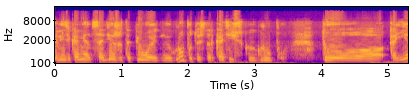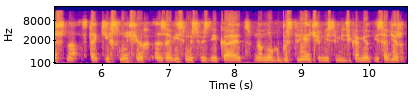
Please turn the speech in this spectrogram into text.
медикамент содержит опиоидную группу, то есть наркотическую группу, то, конечно, в таких случаях зависимость возникает намного быстрее, чем если медикамент не содержит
